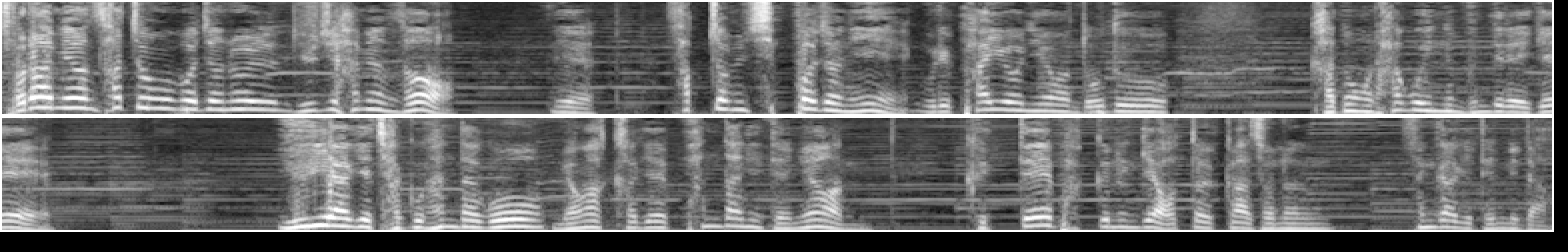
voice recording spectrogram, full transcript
저라면 4.5 버전을 유지하면서 예, 4.10 버전이 우리 파이오니어 노드 가동을 하고 있는 분들에게 유리하게 작용한다고 명확하게 판단이 되면 그때 바꾸는 게 어떨까 저는 생각이 됩니다.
